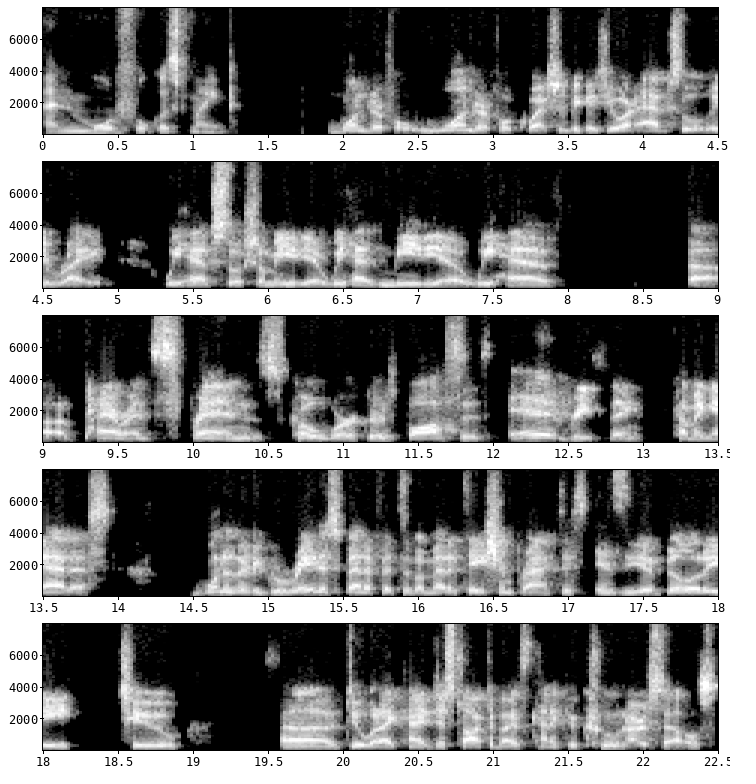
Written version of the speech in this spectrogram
and more focused mind? Wonderful, wonderful question because you are absolutely right we have social media, we have media, we have uh, parents, friends, coworkers, bosses, everything coming at us. One of the greatest benefits of a meditation practice is the ability to uh, do what I kind of just talked about is kind of cocoon ourselves.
